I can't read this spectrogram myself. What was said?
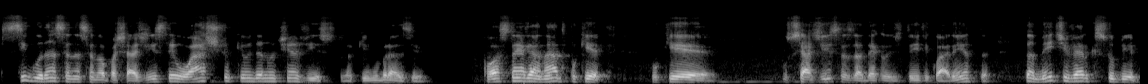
segurança nacional para chargista eu acho que eu ainda não tinha visto aqui no Brasil. Posso estar enganado, porque, porque os chargistas da década de 30 e 40 também tiveram que subir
